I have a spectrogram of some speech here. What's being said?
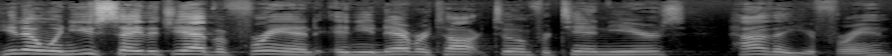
You know, when you say that you have a friend and you never talk to him for 10 years, how are they your friend?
